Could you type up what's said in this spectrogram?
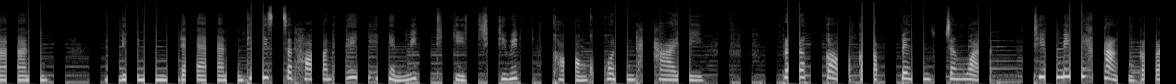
าน ดินแดนที่สะท้อนให้เห็นวิถีชีวิตของคนไทย ประกอบกับเป็นจังหวัดที่ไม่ห่างไกล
